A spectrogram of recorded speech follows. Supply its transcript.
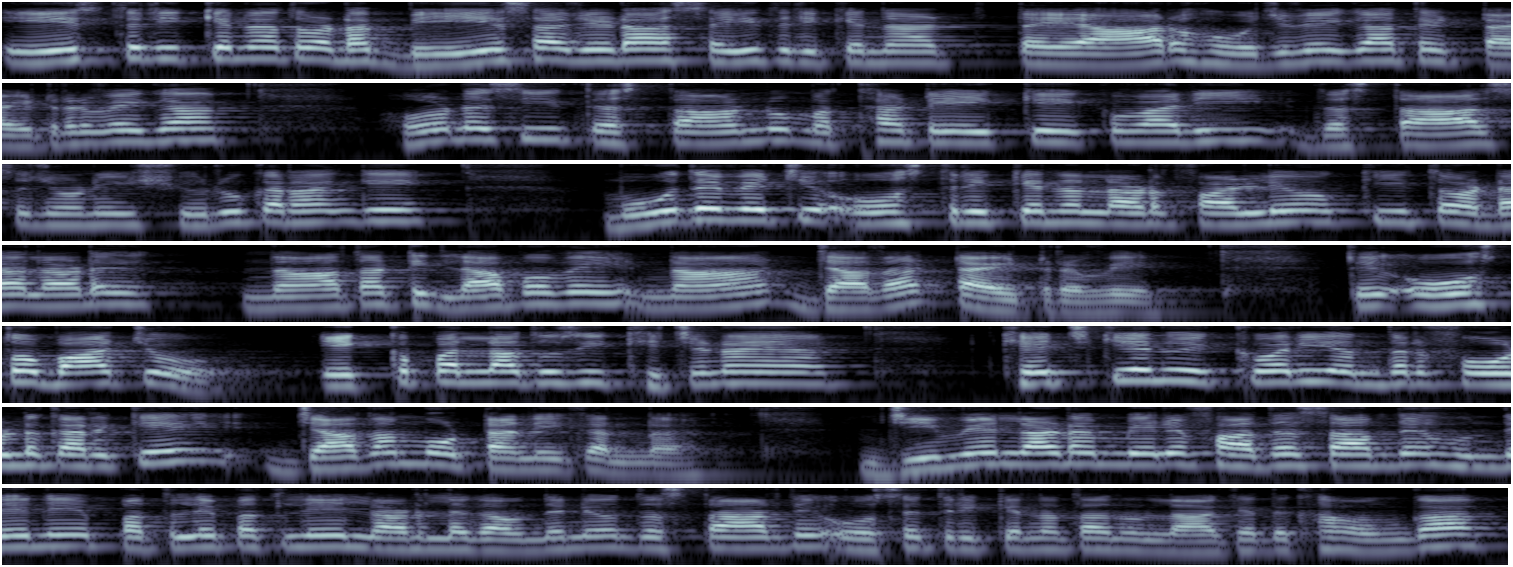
ਇਸ ਤਰੀਕੇ ਨਾਲ ਤੁਹਾਡਾ ਬੇਸ ਆ ਜਿਹੜਾ, ਸਹੀ ਤਰੀਕੇ ਨਾਲ ਤਿਆਰ ਹੋ ਜਾਵੇਗਾ ਤੇ ਟਾਈਟ ਰਹੇਗਾ ਹੁਣ ਅਸੀਂ ਦਸਤਾਰ ਨੂੰ ਮੱਥਾ ਟੇਕ ਕੇ ਇੱਕ ਵਾਰੀ ਦਸਤਾਰ ਸਜਾਉਣੀ ਸ਼ੁਰੂ ਕਰਾਂਗੇ। ਮੂੰਹ ਦੇ ਵਿੱਚ ਉਸ ਤਰੀਕੇ ਨਾਲ ਲੜ ਫੜ ਲਿਓ ਕਿ ਤੁਹਾਡਾ ਲੜ ਨਾ ਤਾਂ ਢਿੱਲਾ ਪਵੇ, ਨਾ ਜ਼ਿਆਦਾ ਟਾਈਟ ਰਵੇ। ਤੇ ਉਸ ਤੋਂ ਬਾਅਦ ਚੋ ਇੱਕ ਪੱਲਾ ਤੁਸੀਂ ਖਿੱਚਣਾ ਆ। ਖਿੱਚ ਕੇ ਇਹਨੂੰ ਇੱਕ ਵਾਰੀ ਅੰਦਰ ਫੋਲਡ ਕਰਕੇ ਜ਼ਿਆਦਾ ਮੋਟਾ ਨਹੀਂ ਕਰਨਾ। ਜਿਵੇਂ ਲੜ ਮੇਰੇ ਫਾਦਰ ਸਾਹਿਬ ਦੇ ਹੁੰਦੇ ਨੇ ਪਤਲੇ ਪਤਲੇ ਲੜ ਲਗਾਉਂਦੇ ਨੇ ਉਹ ਦਸਤਾਰ ਦੇ, ਉਸੇ ਤਰੀਕੇ ਨਾਲ ਤੁਹਾਨੂੰ ਲਾ ਕੇ ਦਿਖਾਉਂਗਾ।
